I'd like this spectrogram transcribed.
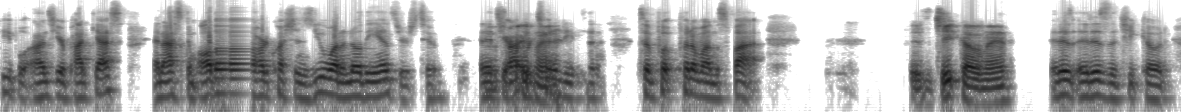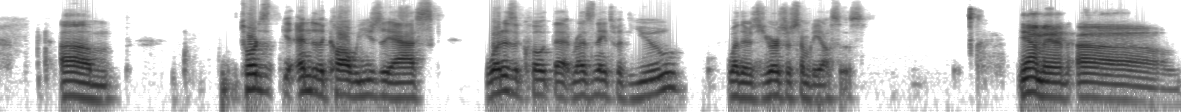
people onto your podcast and ask them all the hard questions you want to know the answers to, and it's your right, opportunity man. to to put put them on the spot. It's a cheat code, man. It is it is the cheat code. Um, towards the end of the call, we usually ask, "What is a quote that resonates with you, whether it's yours or somebody else's?" Yeah, man. Um,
